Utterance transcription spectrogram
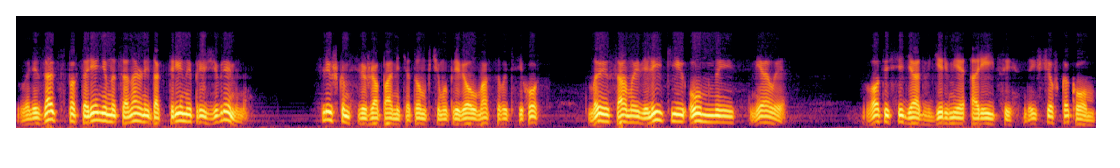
Вылезать с повторением национальной доктрины преждевременно. Слишком свежа память о том, к чему привел массовый психоз. Мы самые великие, умные, смелые. Вот и сидят в дерьме арийцы, да еще в каком.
